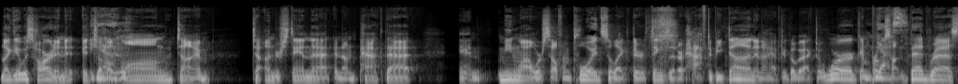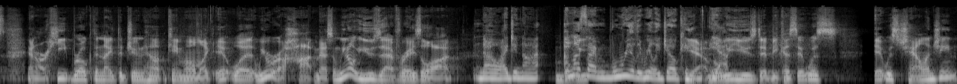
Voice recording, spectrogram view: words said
Like it was hard and it, it took Yeah. a long time to understand that and unpack that. And meanwhile, we're self-employed, so like there are things that are, have to be done, and I have to go back to work. And Brooke's Yes. on bed rest, and our heat broke the night that June came home. Like it was, we were a hot mess, and we don't use that phrase a lot. No, I do not. Unless we- I'm really, really joking. Yeah, but we used it because it was it was challenging,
